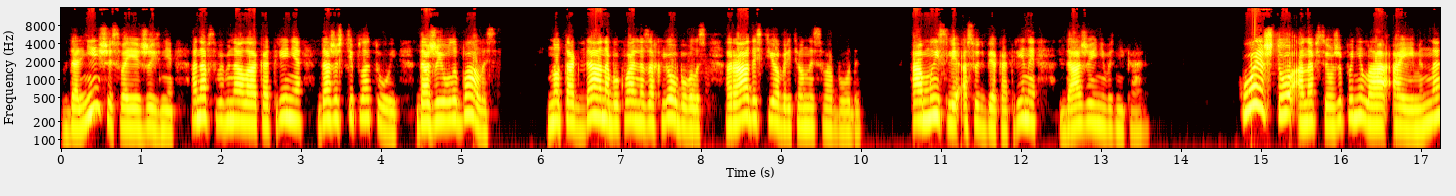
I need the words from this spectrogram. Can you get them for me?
В дальнейшей своей жизни она вспоминала о Катрине даже с теплотой, даже и улыбалась. Но тогда она буквально захлебывалась радостью обретенной свободы. А мысли о судьбе Катрины даже и не возникали. Кое-что она все же поняла, а именно,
